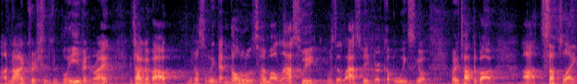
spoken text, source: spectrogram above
uh, non-Christians would believe in, right? You talk about, you know, something that Melvin was talking about last week. Was it last week or a couple weeks ago when he talked about uh, stuff like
